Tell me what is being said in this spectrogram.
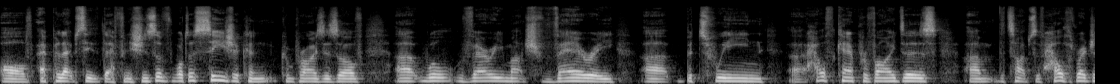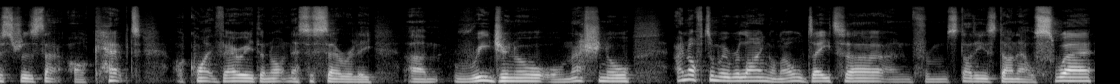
of epilepsy, the definitions of what a seizure can, comprises of, uh, will very much vary uh, between uh, healthcare providers. Um, the types of health registers that are kept are quite varied, they're not necessarily um, regional or national. And often we're relying on old data and from studies done elsewhere.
